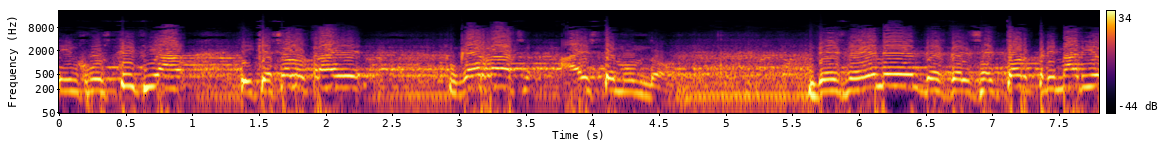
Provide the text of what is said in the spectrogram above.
injusticia y que solo trae guerras a este mundo. Desde N, desde el sector primario,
